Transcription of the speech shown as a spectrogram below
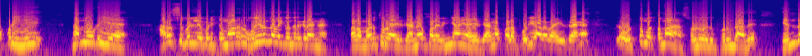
அப்படி நம்முடைய அரசு பள்ளியில் படித்த மாணவர்கள் உயர்ந்த நிலைக்கு வந்திருக்கிறாங்க. பல மருத்துவர் ஆயிருக்காங்க பல விஞ்ஞானி ஆயிருக்காங்க பல பொறியாளர் ஆயிருக்காங்க. இல்லை ஒட்டுமொத்தமா சொல்லுவது பொருந்தாது. எந்த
